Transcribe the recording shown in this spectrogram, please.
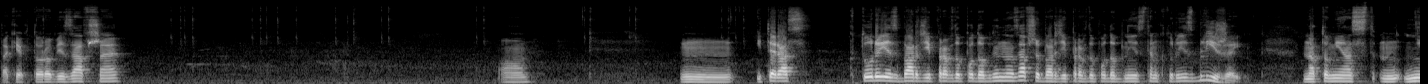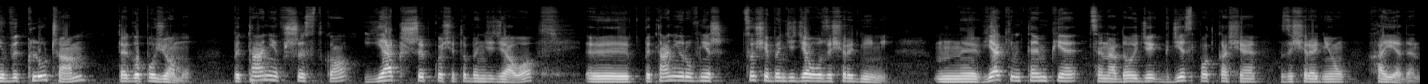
tak jak to robię zawsze. O. Mm, I teraz, który jest bardziej prawdopodobny? No zawsze bardziej prawdopodobny jest ten, który jest bliżej. Natomiast mm, nie wykluczam tego poziomu. Pytanie wszystko, jak szybko się to będzie działo. Yy, Pytanie również, co się będzie działo ze średnimi. Yy, W jakim tempie cena dojdzie, gdzie spotka się ze średnią H1.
